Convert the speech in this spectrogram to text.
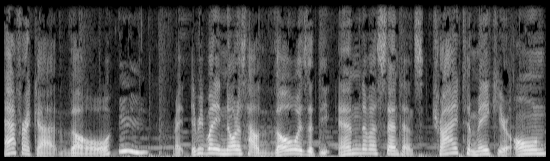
Africa, though right? Everybody notice how though is at the end of a sentence. Try to make your own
